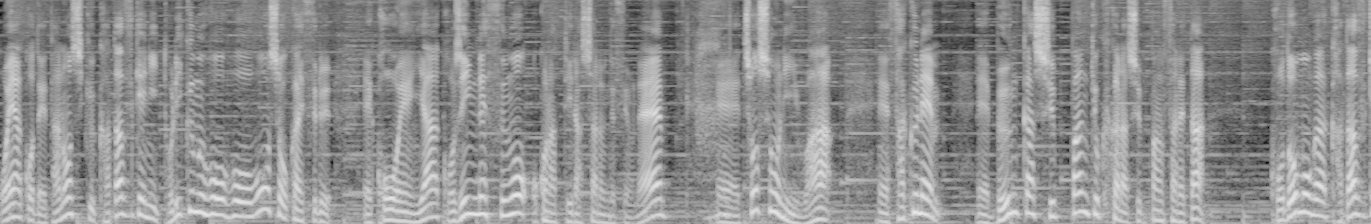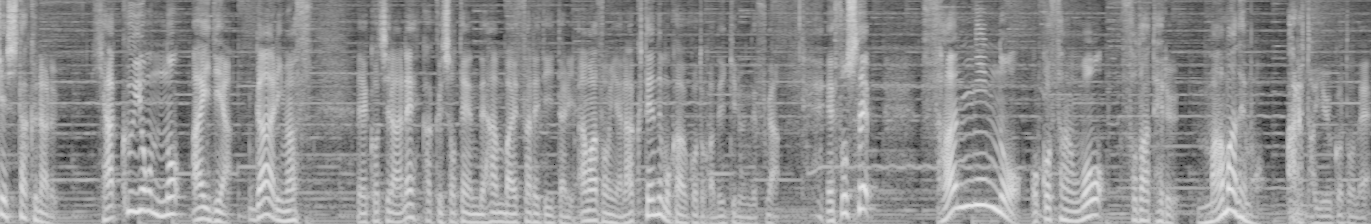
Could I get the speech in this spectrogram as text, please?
親子で楽しく片付けに取り組む方法を紹介する、えー講演や個人レッスンを行っていらっしゃるんですよね。えー著書には、えー昨年、えー文化出版局から出版された「子供が片付けしたくなる。104のアイデア」があります、えーこちらはね各書店で販売されていたり Amazon や楽天でも買うことができるんですが、えーそして3人のお子さんを育てるママでもあるということで。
